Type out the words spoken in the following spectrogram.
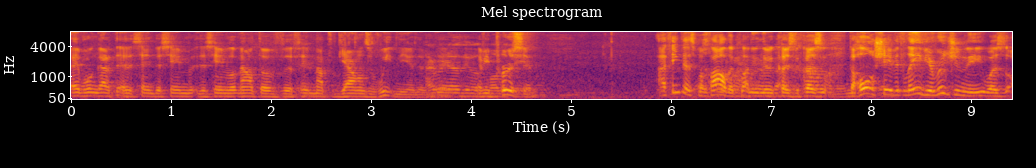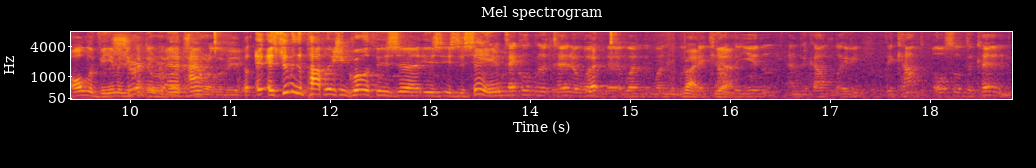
everyone got the same the same the same amount of the same amount of gallons of wheat in the end of the day. Every person. I think that's Bechal, the- I mean, because because the whole Shevet Levi originally was all Levim, and, Sure, there were and, much kind- more Levim. assuming the population growth is uh, is, is the same. Take a look at the Torah when, uh, when, when Right, they count yeah. the Yidden and they count Levi, they count also the Canaan.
